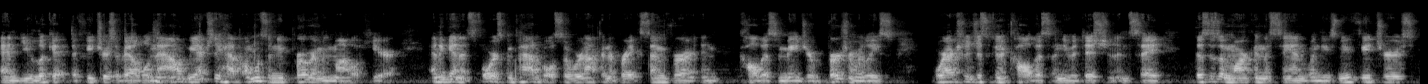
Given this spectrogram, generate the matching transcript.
and you look at the features available now, we actually have almost a new programming model here. And again, it's forwards compatible, so we're not going to break Semver and call this a major version release. We're actually just going to call this a new edition and say this is a mark in the sand when these new features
